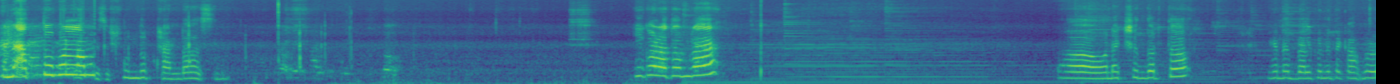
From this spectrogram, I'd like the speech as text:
মানে এত বললাম সুন্দর ঠান্ডা আছে। কি করো তোমরা? ও, অনেক সুন্দর তো। এখানে ব্যালকনিতে কাপড়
